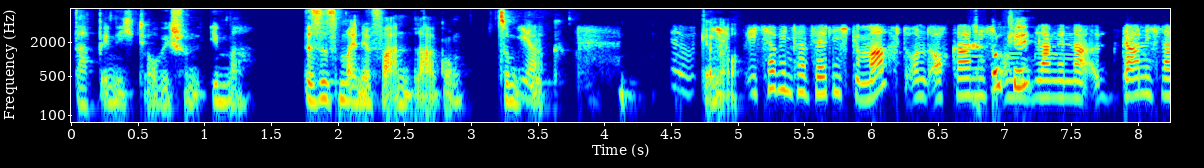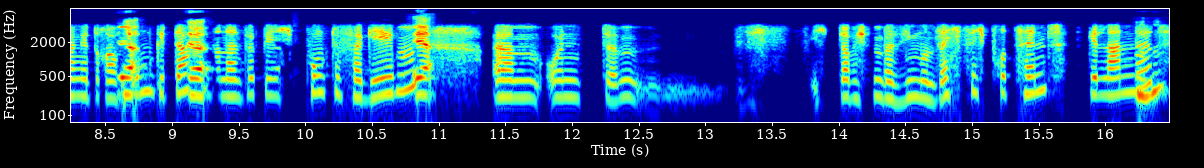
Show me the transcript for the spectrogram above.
da bin ich, glaube ich, schon immer. Das ist meine Veranlagung, zum ja. Glück. Genau. Ich, ich habe ihn tatsächlich gemacht und auch gar nicht okay. um lange gar nicht lange drauf ja, umgedacht, ja. sondern wirklich Punkte vergeben. Ja. Ähm, und ähm, ich glaube, ich bin bei 67 Prozent gelandet. Mhm.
